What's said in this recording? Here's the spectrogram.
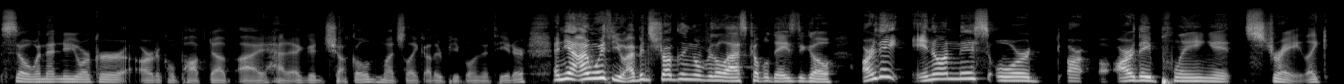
So when that New Yorker article popped up, I had a good chuckle, much like other people in the theater. And yeah, I'm with you. I've been struggling over the last couple days to go, are they in on this or are are they playing it straight? Like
